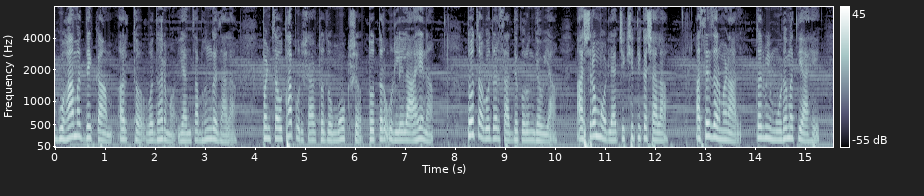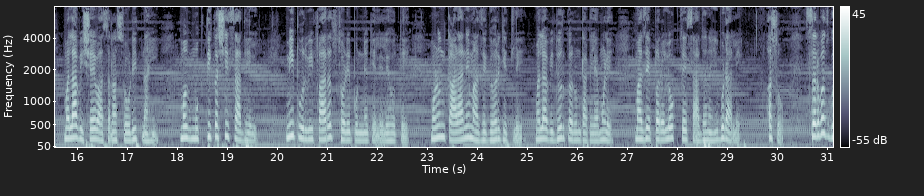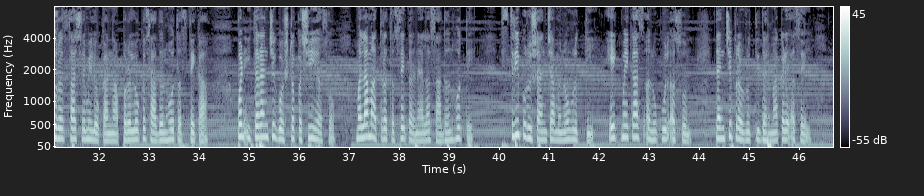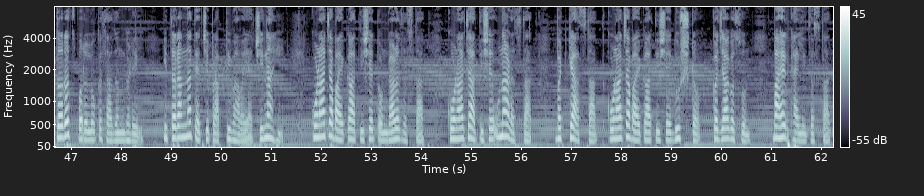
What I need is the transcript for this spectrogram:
गुहामध्ये काम अर्थ व धर्म यांचा भंग झाला. पण चौथा पुरुषार्थ जो मोक्ष तो तर उरलेला आहे ना? तोच अगोदर साध्य करून घेऊया. आश्रम मोडल्याची क्षिती कशाला? असे जर म्हणाल तर मी मूढमती आहे. मला विषय वासना सोडित नाही. मग मुक्ती कशी साधेल? मी पूर्वी फारच थोडे पुण्य केलेले होते. म्हणून काळाने माझे घर घेतले. मला विधूर करून टाकल्यामुळे माझे परलोकचे साधनही बुडाले. असो. सर्वच गृहस्थाश्रमी लोकांना परलोक साधन होत असते का? पण इतरांची गोष्ट कशीही असो मला मात्र तसे करण्याला साधन होते. स्त्री पुरुषांच्या मनोवृत्ती एकमेकास अनुकूल असून त्यांची प्रवृत्ती धर्माकडे असेल तरच परलोक साधन घडेल. इतरांना त्याची प्राप्ती व्हावयाची नाही. कोणाच्या बायका अतिशय तोंडाळत असतात कोणाच्या अतिशय उन्हाळ असतात भटक्या असतात कोणाच्या बायका अतिशय दुष्ट कजाग असून बाहेर खायलीच असतात.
